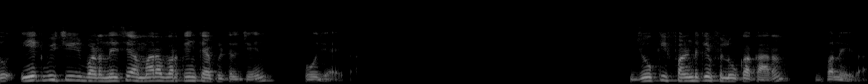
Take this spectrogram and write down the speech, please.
तो एक भी चीज़ बढ़ने से हमारा वर्किंग कैपिटल चेंज हो जाएगा। जो कि फंड के फ्लो का कारण बनेगा।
